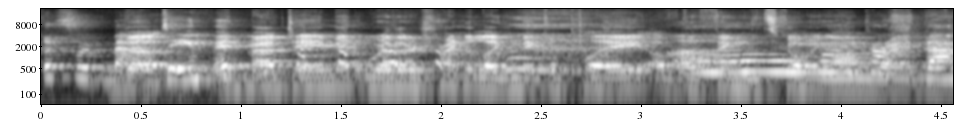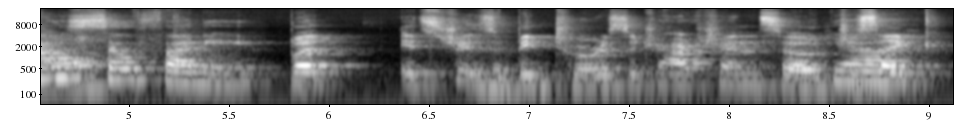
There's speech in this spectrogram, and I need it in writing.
That's with Matt the- Damon. with Matt Damon, where they're trying to like make a play of the thing that's Oh going on gosh, right that now. was so funny. but it's true it's a big tourist attraction so just like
